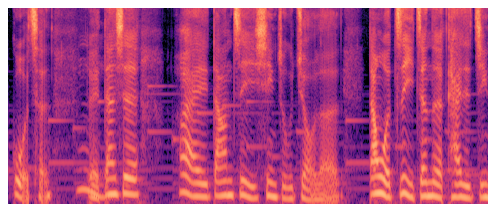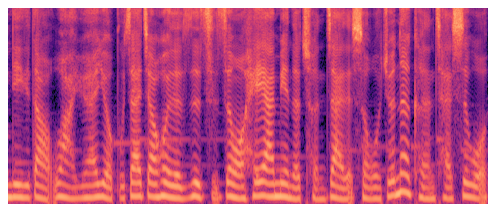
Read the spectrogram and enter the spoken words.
过程，对。但是后来当自己信主久了，当我自己真的开始经历到，哇，原来有不在教会的日子，这种黑暗面的存在的时候，我觉得那可能才是我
